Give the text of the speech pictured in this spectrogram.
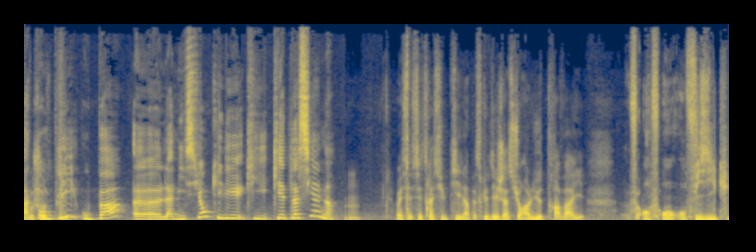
accomplit ou pas la mission qui, qui, est la sienne. Hmm. C'est très subtil, hein, parce que déjà sur un lieu de travail, en, physique,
